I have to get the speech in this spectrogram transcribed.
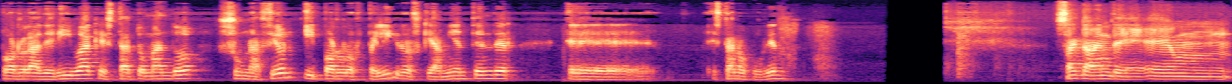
por la deriva que está tomando su nación y por los peligros que a mi entender eh, están ocurriendo. Exactamente. Em,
